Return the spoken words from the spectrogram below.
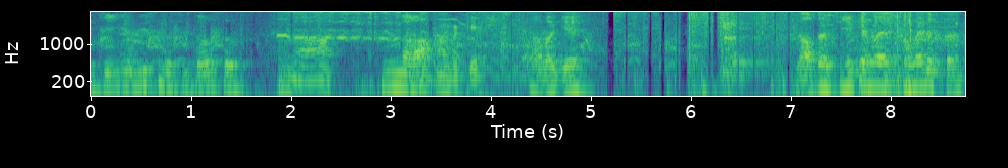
Die Gegner wissen, dass sie da sitzt. Na, Na, Aber okay. aber geh. Lauter als wir können wir man nicht sein.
